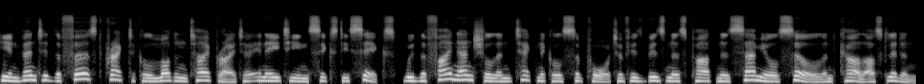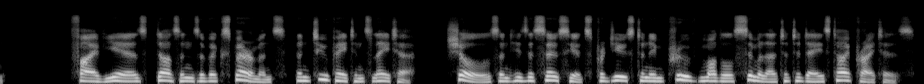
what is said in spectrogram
He invented the first practical modern typewriter in 1866, with the financial and technical support of his business partners Samuel Soule and Carlos Glidden. Five years, dozens of experiments, and two patents later, Sholes and his associates produced an improved model similar to today's typewriters.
